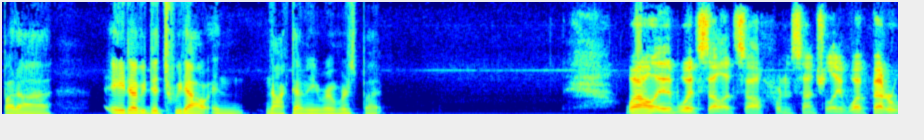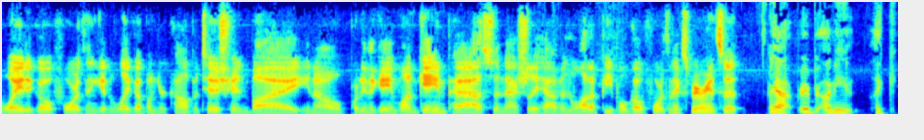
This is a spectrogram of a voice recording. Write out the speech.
but uh, AEW did tweet out and knock down any rumors. But Well, it would sell itself, for essentially. What better way to go forth and get a leg up on your competition by, you know, putting the game on Game Pass and actually having a lot of people go forth and experience it? Yeah, I mean, like,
